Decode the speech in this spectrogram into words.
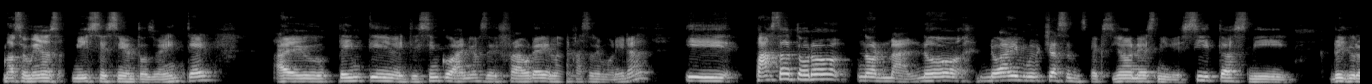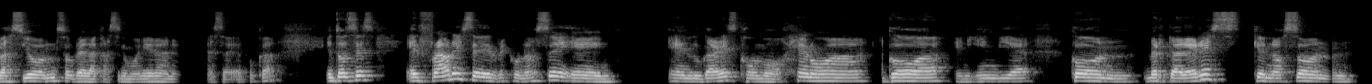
más o menos 1620. Hay 20, 25 años de fraude en la casa de moneda y pasa todo normal. No, no hay muchas inspecciones, ni visitas, ni regulación sobre la casa de moneda en esa época. Entonces, el fraude se reconoce en, en lugares como Genoa, Goa, en India, con mercaderes que no son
